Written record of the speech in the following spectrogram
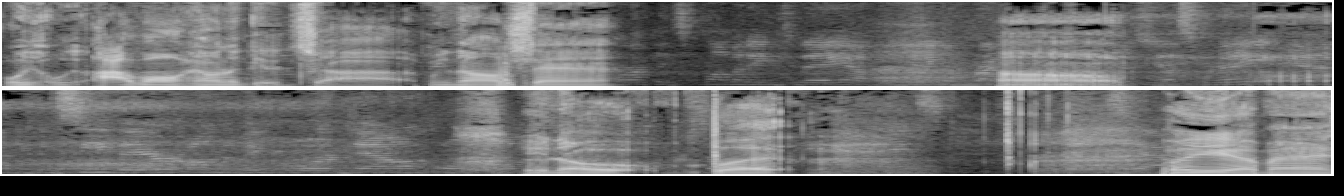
We, we, I want him to get a job. You know what I'm saying? Um, you know, but but yeah, man.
